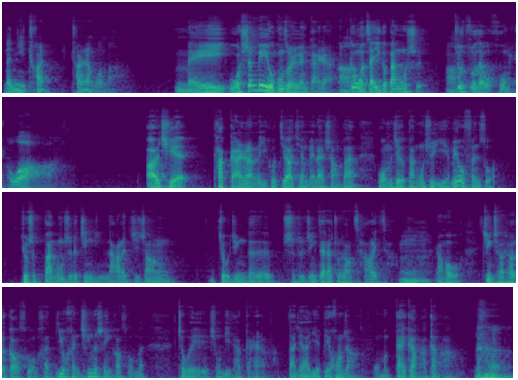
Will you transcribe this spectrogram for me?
那你传传染过吗？没我身边有工作人员感染，啊。跟我在一个办公室，啊。就坐在我后面，哇，而且他感染了以后，第二天没来上班，我们这个办公室也没有封锁，就是办公室的经理拿了几张酒精的湿纸巾在他桌上擦了一擦，嗯，然后静悄悄地告诉我们，很用很轻的声音告诉我们，这位兄弟他感染了，大家也别慌张，我们该干嘛干嘛。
